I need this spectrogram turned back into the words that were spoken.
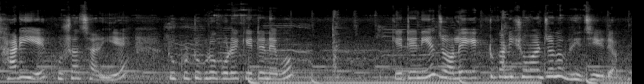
ছাড়িয়ে, খোসা ছাড়িয়ে টুকরো টুকরো করে কেটে নেব। কেটে নিয়ে জলে একটুখানি সময়ের জন্য ভিজিয়ে রাখব।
